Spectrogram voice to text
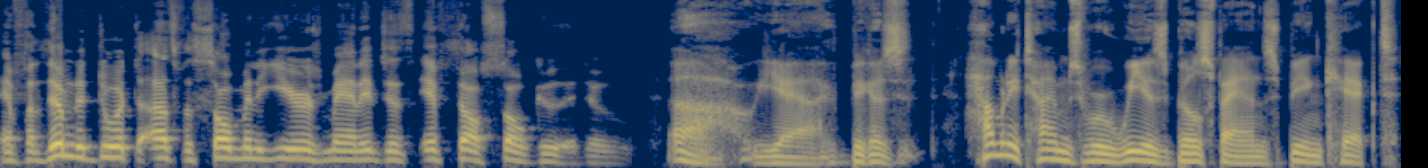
and for them to do it to us for so many years, man, it just it felt so good, dude. Oh yeah, because how many times were we as Bills fans being kicked?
